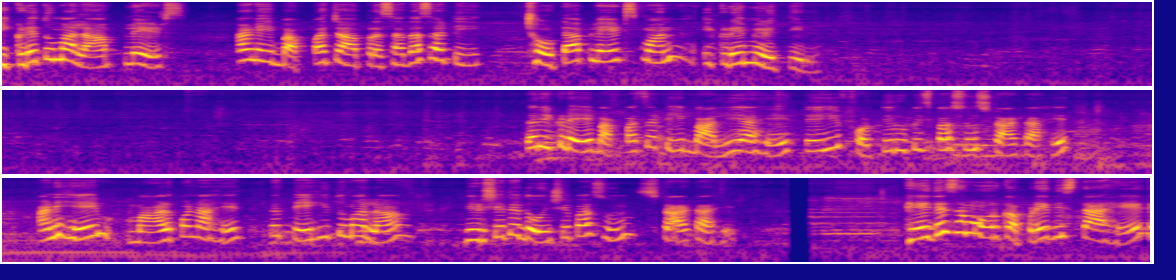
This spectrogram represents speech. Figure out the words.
इकडे तुम्हाला प्लेट्स आणि बाप्पाच्या प्रसादासाठी छोट्या प्लेट्स पण इकडे मिळतील. तर इकडे बाप्पासाठी बाली आहे तेही फोर्टी रुपीजपासून स्टार्ट आहेत. आणि हे माळ पण आहेत तर तेही तुम्हाला दीडशे ते दोनशे पासून स्टार्ट आहेत. हे जे समोर कपडे दिसत आहेत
